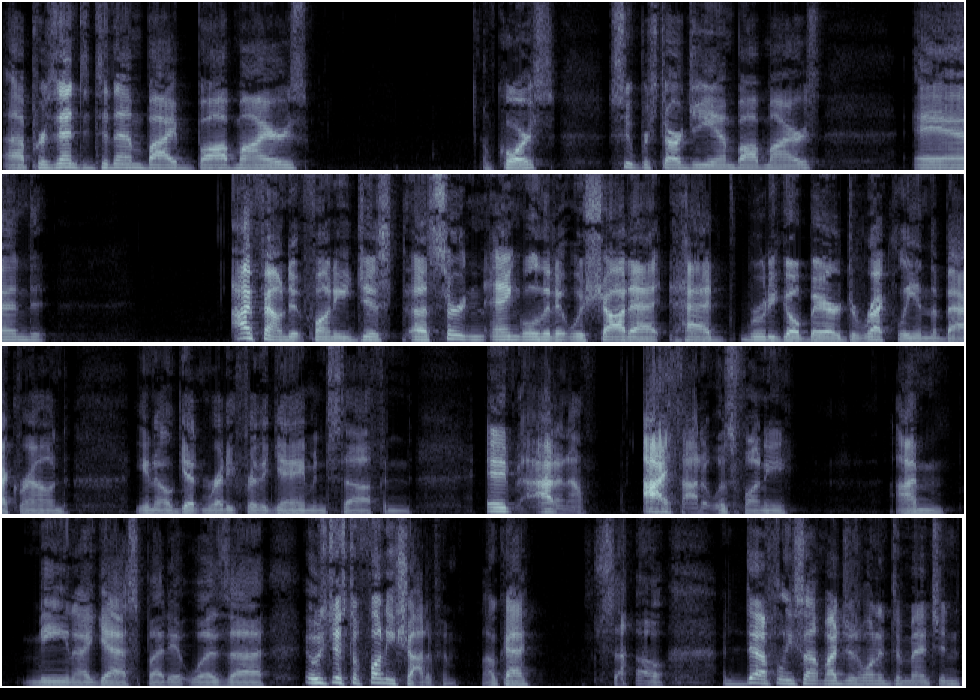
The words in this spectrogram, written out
uh, presented to them by Bob Myers, of course, superstar GM Bob Myers. And I found it funny, just a certain angle that it was shot at had Rudy Gobert directly in the background, you know, getting ready for the game and stuff. And it, I don't know. I thought it was funny. I'm mean, I guess, but it was uh it was just a funny shot of him. Okay, so definitely something I just wanted to mention.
